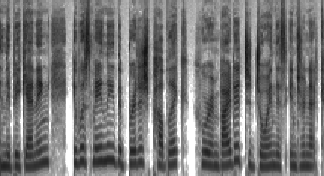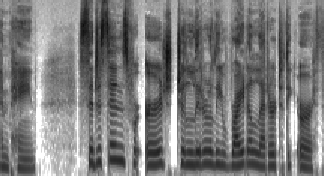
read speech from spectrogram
In the beginning, it was mainly the British public who were invited to join this internet campaign. Citizens were urged to literally write a letter to the Earth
